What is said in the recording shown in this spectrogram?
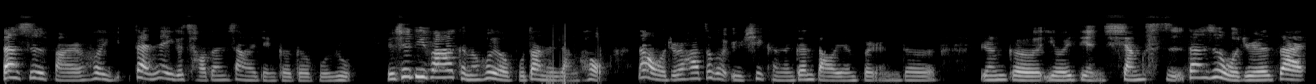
但是反而会在那个桥段上有点格格不入。有些地方他可能会有不断的然后，那我觉得他这个语气可能跟导演本人的人格有一点相似，但是我觉得在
